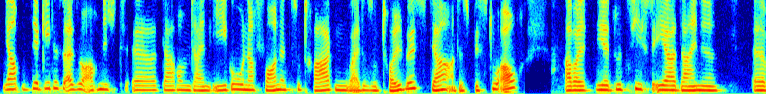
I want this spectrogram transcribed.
Ja, dir geht es also auch nicht äh, darum, dein Ego nach vorne zu tragen, weil du so toll bist, ja, das bist du auch, aber dir, du ziehst eher deine äh,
